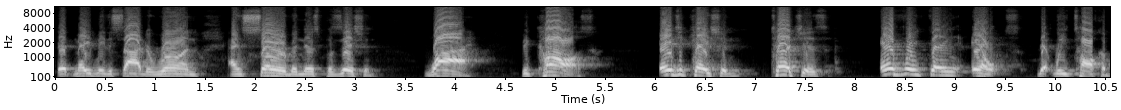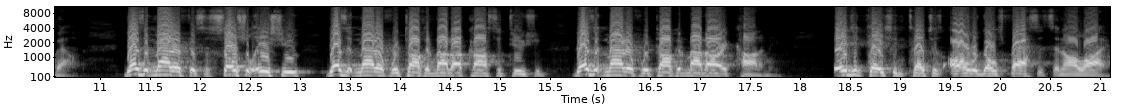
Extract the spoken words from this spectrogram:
that made me decide to run and serve in this position. Why? Because education touches everything else that we talk about. Doesn't matter if it's a social issue, doesn't matter if we're talking about our Constitution, doesn't matter if we're talking about our economy. Education touches all of those facets in our life.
